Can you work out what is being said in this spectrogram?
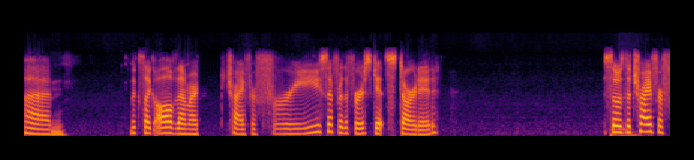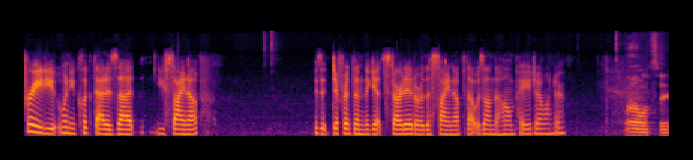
Um, looks like all of them are try for free, except for the first get started. So is the try for free? Do you when you click that, is that you sign up? Is it different than the get started or the sign up that was on the homepage? I wonder. Well, let's see.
